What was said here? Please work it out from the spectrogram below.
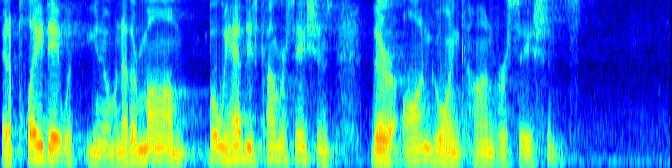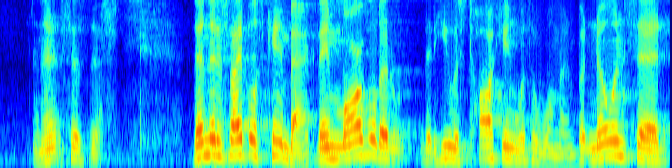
at a play date with, you know, another mom. But we have these conversations. They're ongoing conversations. And then it says this Then the disciples came back. They marveled at that he was talking with a woman, but no one said,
